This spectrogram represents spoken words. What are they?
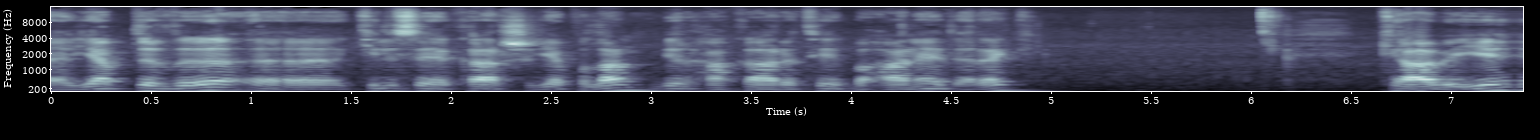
E, yaptırdığı e, kiliseye karşı yapılan bir hakareti bahane ederek Kabe'yi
